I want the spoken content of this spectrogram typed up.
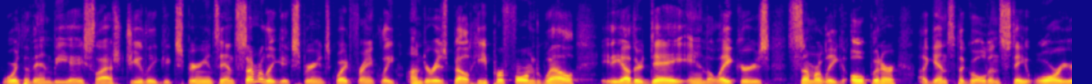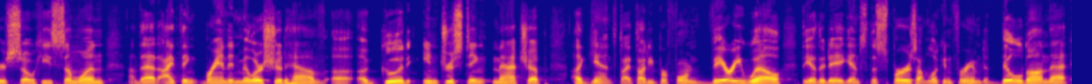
worth of NBA slash G League experience and Summer League experience, quite frankly, under his belt. He performed well the other day in the Lakers Summer League opener against the Golden State Warriors. So he's someone that I think Brandon Miller should have a, a good, interesting matchup against. I thought he performed very well the other day against the Spurs. I'm looking for him to build on that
